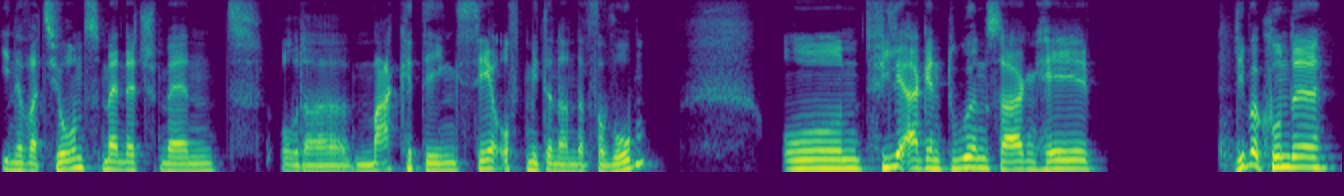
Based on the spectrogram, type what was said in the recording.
Innovationsmanagement oder Marketing sehr oft miteinander verwoben. Und viele Agenturen sagen, hey, lieber Kunde,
